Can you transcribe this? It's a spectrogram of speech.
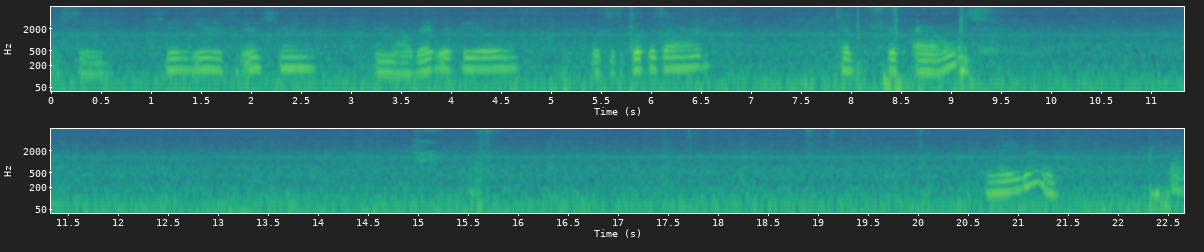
Let's see. 10 units of insulin in my regular pills, which is glipizide. Take the strip out. And there you go. Well,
